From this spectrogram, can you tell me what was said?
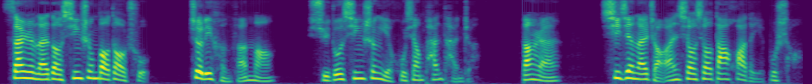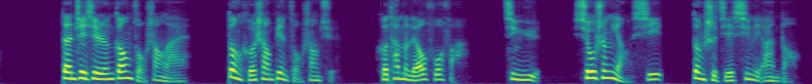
三人来到新生报道处，这里很繁忙，许多新生也互相攀谈着。当然，期间来找安潇潇搭话的也不少。但这些人刚走上来，邓和尚便走上去和他们聊佛法、禁欲、修身养息。邓世杰心里暗道：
